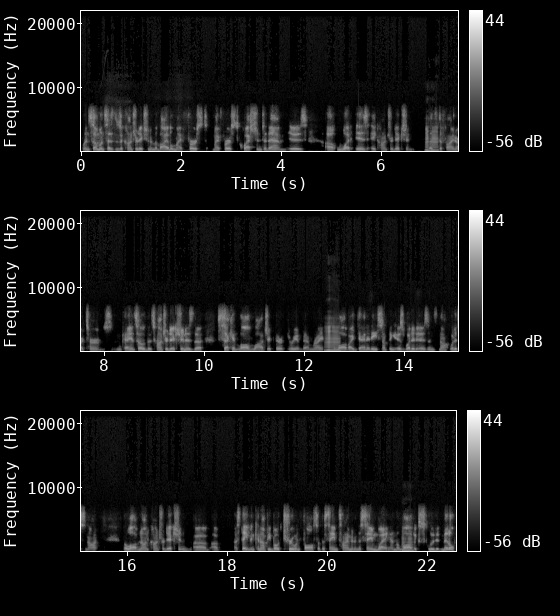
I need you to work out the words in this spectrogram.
when someone says there's a contradiction in the Bible, my first my first question to them is, uh, what is a contradiction? Mm-hmm. Let's define our terms. Okay. And so this contradiction is the second law of logic. There are three of them, right? Mm-hmm. The law of identity, something is what it is and it's not what it's not. The law of non contradiction, uh, a, a, statement cannot be both true and false at the same time and in the same way. And the law mm-hmm. of excluded middle,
